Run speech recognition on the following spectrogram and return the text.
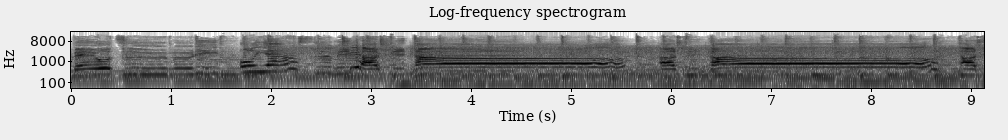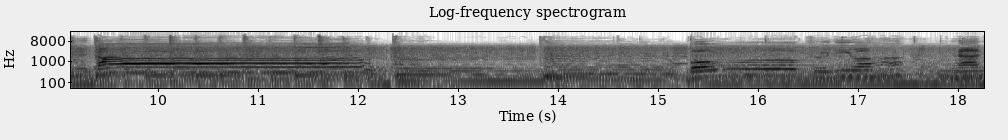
目をつむりおやすみ。明日。明日。明日。僕何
